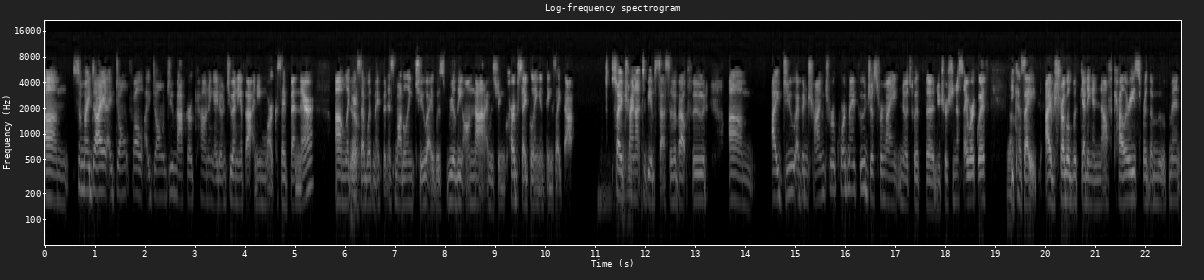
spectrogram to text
Um, so my diet, I don't follow, I don't do macro counting. I don't do any of that anymore because I've been there. Um, like yeah. I said, with my fitness modeling too, I was really on that. I was doing carb cycling and things like that. So I try mm-hmm. not to be obsessive about food. Um, I do, I've been trying to record my food just for my notes with the nutritionist I work with yeah. because I, I've struggled with getting enough calories for the movement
